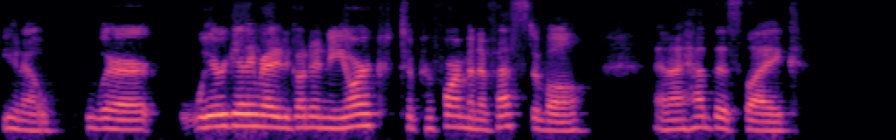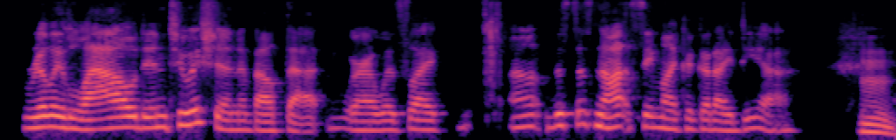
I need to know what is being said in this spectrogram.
you know where we were getting ready to go to new york to perform in a festival and i had this like really loud intuition about that where i was like oh, this does not seem like a good idea. Mm.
